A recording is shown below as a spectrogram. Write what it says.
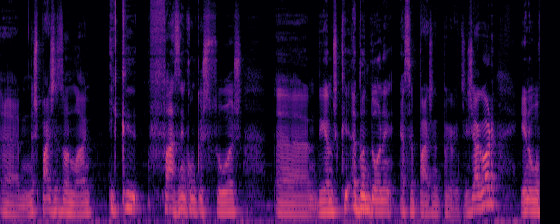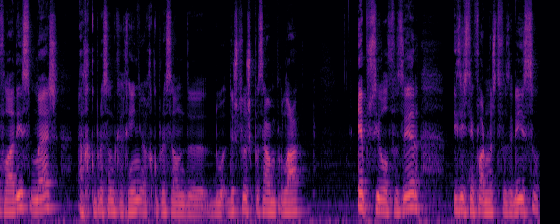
uh, nas páginas online e que fazem com que as pessoas uh, digamos que abandonem essa página de pagamentos. E já agora, eu não vou falar disso, mas a recuperação de carrinho, a recuperação de, de, das pessoas que passavam por lá, é possível fazer, existem formas de fazer isso.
